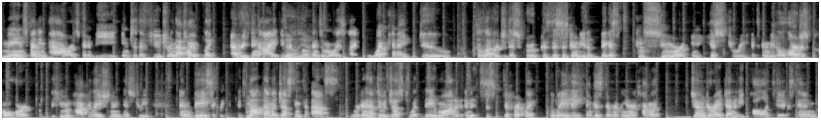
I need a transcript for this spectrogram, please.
main spending power is going to be into the future. And that's why, like, everything I do Still, with tokens, yeah. I'm always like, what can I do to leverage this group? Because this is going to be the biggest consumer in history. It's going to be the largest cohort of the human population in history. And basically, it's not them adjusting to us. We're going to have to adjust to what they want. And, and it's just different. Like, the way they think is different. You know, we're talking like gender identity politics and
